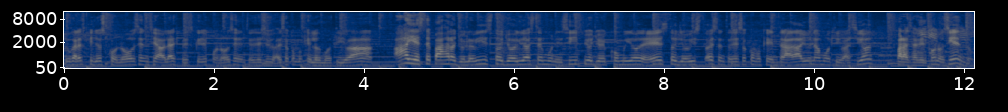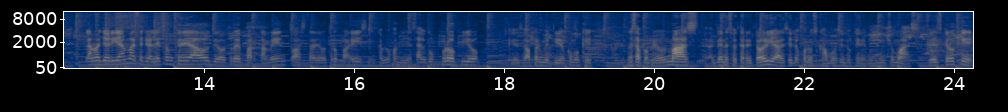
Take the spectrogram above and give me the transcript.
lugares que ellos conocen, se habla de especies que ellos conocen, entonces ellos- eso como que los motiva, ay, este pájaro yo lo he visto, yo he ido a este municipio, yo he comido de esto, yo he visto esto, entonces eso como que de entrada hay una motivación para seguir conociendo. La mayoría de materiales son creados de otro departamento, hasta de otro país, en cambio cuando ya es algo propio, que eso ha permitido como que nos apropiemos más de nuestro territorio y así lo conozcamos y lo queremos mucho más. Entonces creo que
